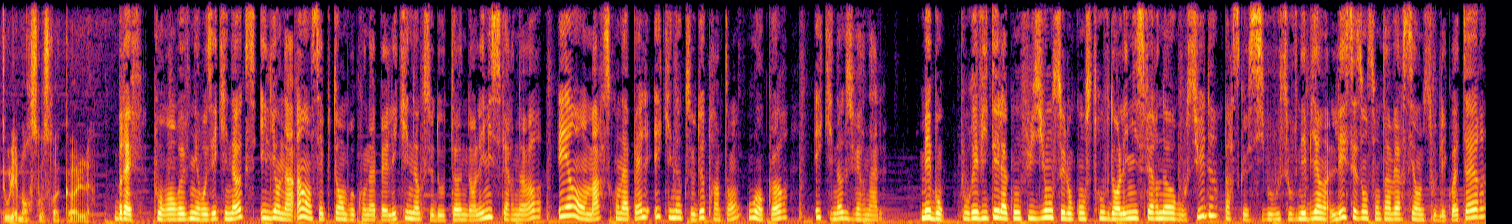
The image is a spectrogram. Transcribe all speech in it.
tous les morceaux se recollent. Bref, pour en revenir aux équinoxes, il y en a un en septembre qu'on appelle équinoxe d'automne dans l'hémisphère nord et un en mars qu'on appelle équinoxe de printemps ou encore équinoxe vernal. Mais bon, pour éviter la confusion selon qu'on se trouve dans l'hémisphère nord ou sud, parce que si vous vous souvenez bien, les saisons sont inversées en dessous de l'équateur,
